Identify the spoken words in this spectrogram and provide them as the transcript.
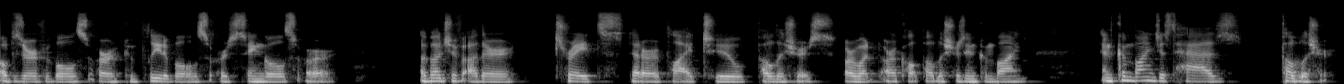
observables or completables or singles or a bunch of other traits that are applied to publishers or what are called publishers in Combine. And Combine just has publisher.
